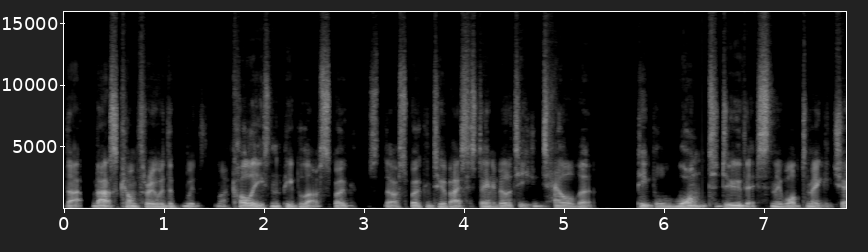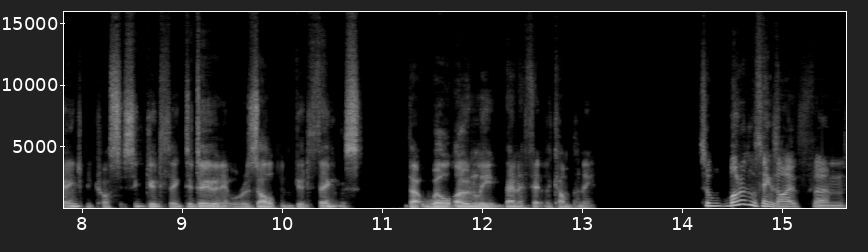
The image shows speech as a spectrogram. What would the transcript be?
that that's come through with the, with my colleagues and the people that I've spoken that I've spoken to about sustainability. You can tell that people want to do this and they want to make a change because it's a good thing to do and it will result in good things that will only benefit the company. So one of the things I've um,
